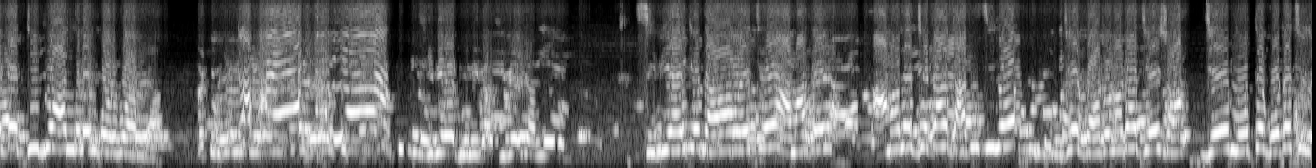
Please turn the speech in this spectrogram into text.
একটা তীব্র আন্দোলন করব আমরা। সিবিআই কে দেওয়া হয়েছে আমাদের আমাদের যেটা দাবি ছিল যে ঘটনাটা যে যে মুহূর্তে ঘটেছিল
